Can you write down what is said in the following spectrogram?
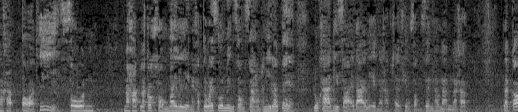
นะครับ ต่อที่โซนนะครับ แล้วก็คอมได้เลยนะครับ จะไว้โซนหนึ่งสองสามอันนี้แล้วแต่ ลูกค้าดีไซน์ได้เลยนะครับ ใช้เพียงสองเส้นเท่านั้นนะครับ แล้วก็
